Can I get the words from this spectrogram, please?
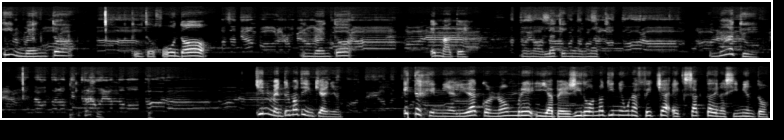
inventó? Escrito junto. Inventó el mate. No, no, el latte no, el mate. El mate. ¿Quién inventó el mate en qué año? Esta genialidad con nombre y apellido no tiene una fecha exacta de nacimiento,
